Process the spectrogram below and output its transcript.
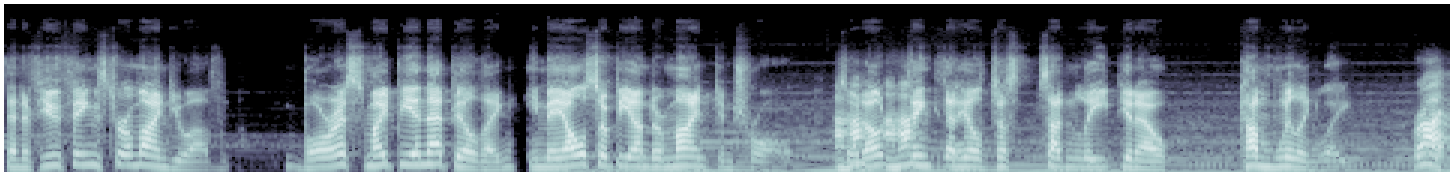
then a few things to remind you of. Boris might be in that building. He may also be under mind control. So Uh-huh, don't uh-huh. think that he'll just suddenly, you know, come willingly. Right.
